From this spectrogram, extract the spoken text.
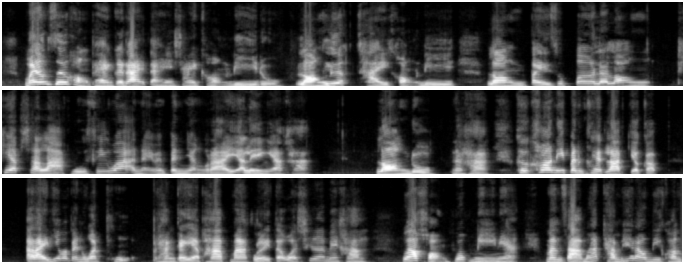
ๆ ไม่ต้องซื้อของแพงก็ได้แต่ให้ใช้ของดีดู ลองเลือกใช้ของดี ลองไปซูเปอร์แล้วลองเทียบฉลากดูซิว่าอันไหนมันเป็นอย่างไรอะไรอย่างเงี้ยค่ะ ลองดูนะคะ คือข้อนี้เป็นเคล็ดลับเกี่ยวกับอะไรที่มันเป็นวัตถุทางกายภาพมากเลย แต่ว่าเชื่อไหมคะ ว่าของพวกนี้เนี่ยมันสามารถทำให้เรามีความ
